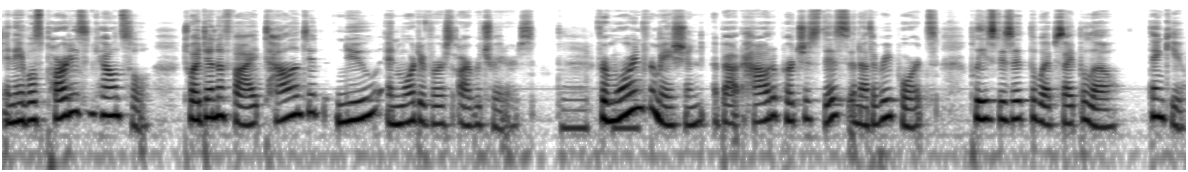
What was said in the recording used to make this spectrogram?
enables parties and counsel to identify talented, new, and more diverse arbitrators. For more information about how to purchase this and other reports, please visit the website below. Thank you.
